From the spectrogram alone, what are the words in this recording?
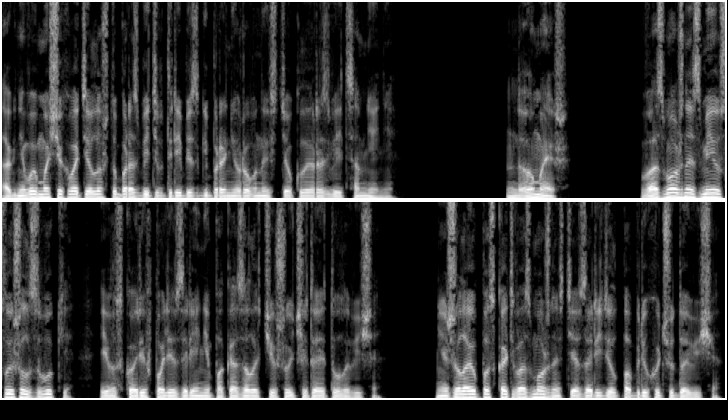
Огневой мощи хватило, чтобы разбить вдребезги бронированные стекла и развеять сомнения. «Думаешь?» Возможно, змей услышал звуки, и вскоре в поле зрения показалось чешуйчатое туловище. Не желая упускать возможности, я зарядил по брюху чудовища.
